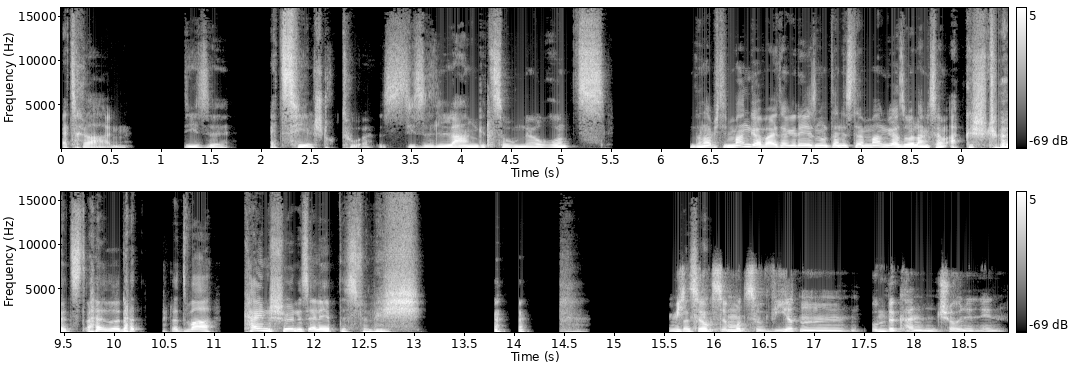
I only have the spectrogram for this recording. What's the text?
ertragen. Diese Erzählstruktur. Diese langgezogene Runz und dann habe ich den Manga weitergelesen und dann ist der Manga so langsam abgestürzt. Also das, das war kein schönes Erlebnis für mich. mich zog es immer zu weirden, unbekannten Shonen hin.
